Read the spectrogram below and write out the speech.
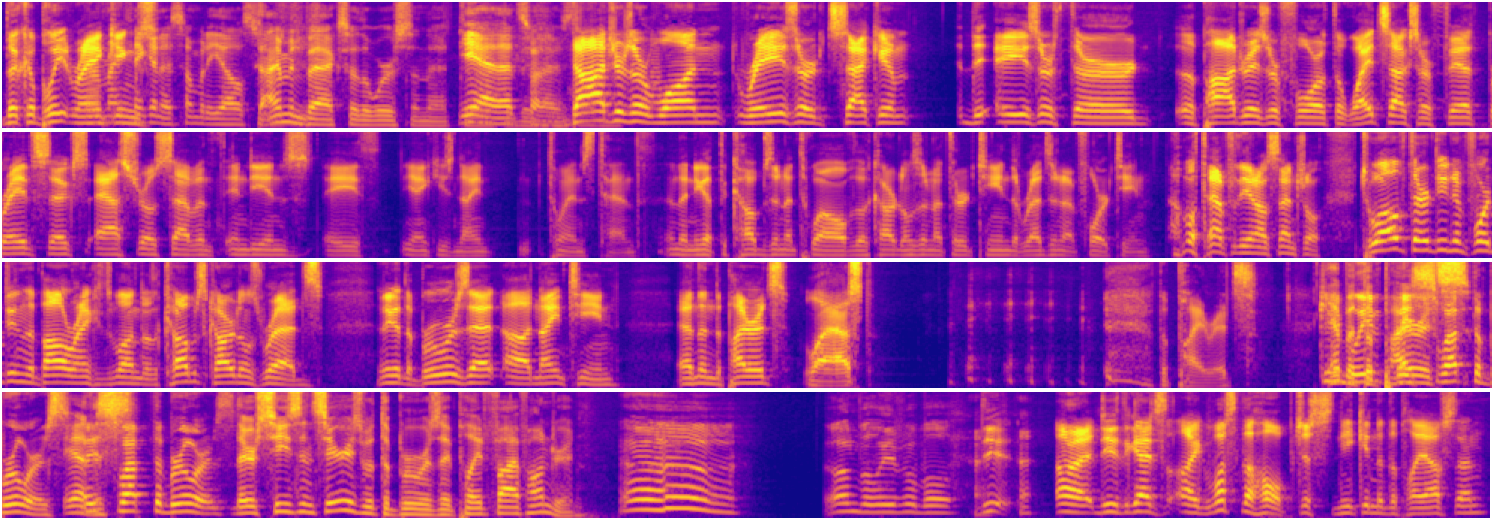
The complete or am I rankings. thinking of somebody else? who's just- Diamondbacks are the worst in that. uh, Yeah, that's what I division. was. Dodgers are one, Rays are second, the A's are third, the Padres are fourth, the White Sox are fifth, Braves sixth, Astros seventh, Indians eighth, Yankees ninth, Twins tenth, and then you got the Cubs in at twelve, the Cardinals in at thirteen, the Reds in at fourteen. How about that for the NL Central? 12, 13, and fourteen in the power rankings belong to the Cubs, Cardinals, Reds. And you got the Brewers at uh, nineteen, and then the Pirates last. the Pirates. Can Yeah, you but the Pirates- they swept the Brewers? Yeah, they this- swept the Brewers. Their season series with the Brewers, they played 500. Ah, unbelievable. Do you- all right, dude, the guys like what's the hope? Just sneak into the playoffs then?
